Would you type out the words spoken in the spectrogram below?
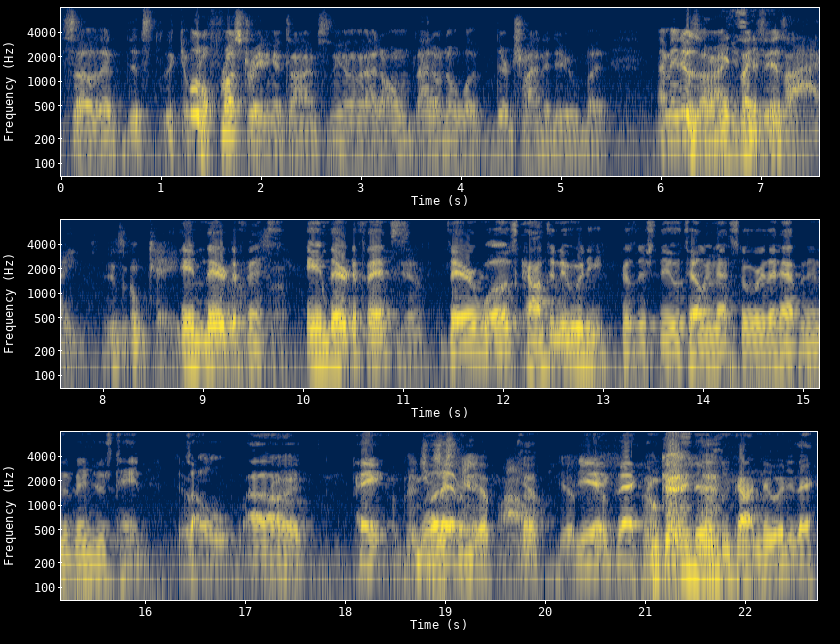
So that it's a little frustrating at times. You know, I don't I don't know what they're trying to do, but I mean, it was alright. It's, like it's, it's alright. It's okay. In their defense, so. In their defense, yeah there was continuity because they're still telling that story that happened in Avengers 10. Yep. So, uh, right. hey, Avengers whatever. 10. Yep. Wow. Yep. Yep. Yeah, exactly. Okay. There's still some continuity there.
